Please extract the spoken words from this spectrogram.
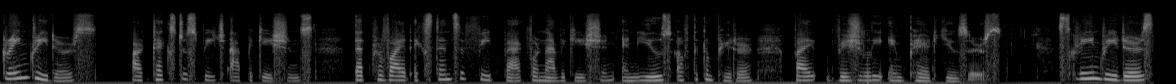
Screen readers are text-to-speech applications that provide extensive feedback for navigation and use of the computer by visually impaired users. Screen readers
